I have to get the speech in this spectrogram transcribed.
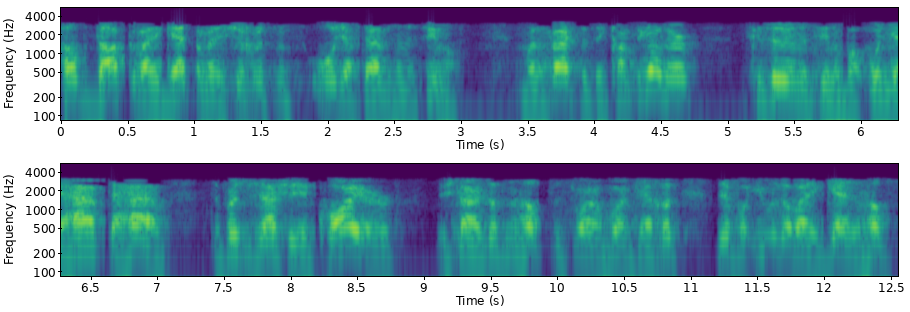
helps dafka by a get and by a shichur, since all you have to have is an. And by the fact that they come together, it's considered an asino. But when you have to have, the person should actually acquire the shtar, it doesn't help the swar of ban kachas. Therefore, even though by the get, it helps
